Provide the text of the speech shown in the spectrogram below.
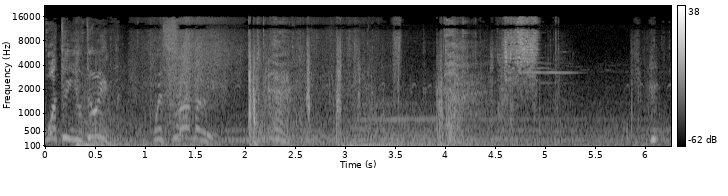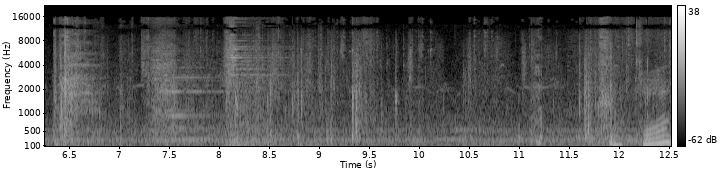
What are you doing? We're family. Oké.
